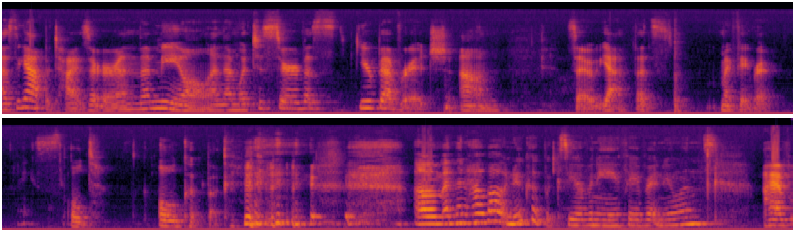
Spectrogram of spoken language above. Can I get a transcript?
as the appetizer and the meal, and then what to serve as your beverage. Um, so yeah, that's my favorite nice. old old cookbook. um, and then how about new cookbooks? Do you have any favorite new ones? I have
